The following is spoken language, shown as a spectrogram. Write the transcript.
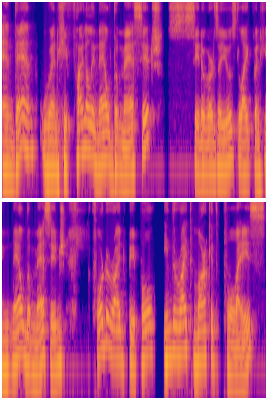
and then when he finally nailed the message, see the words I used, like when he nailed the message for the right people in the right marketplace,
